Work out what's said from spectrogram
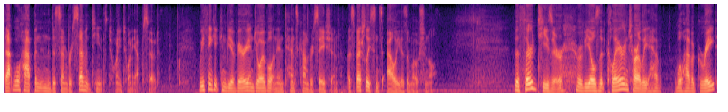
That will happen in the December 17th, 2020 episode. We think it can be a very enjoyable and intense conversation, especially since Allie is emotional. The third teaser reveals that Claire and Charlie have, will have a great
